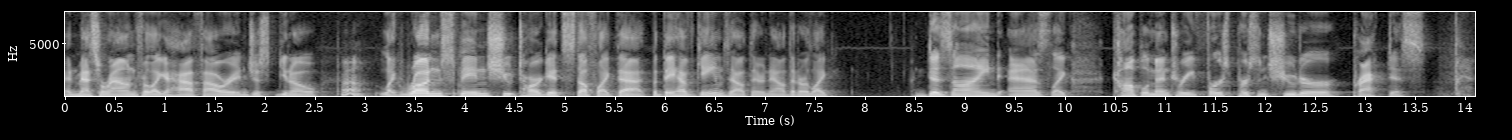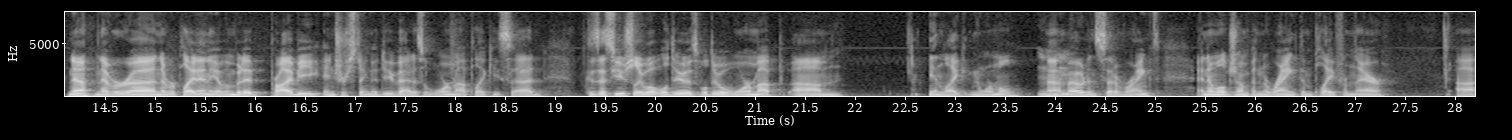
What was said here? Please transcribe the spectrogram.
and mess around for like a half hour and just you know Oh. like run spin shoot targets stuff like that. But they have games out there now that are like designed as like complementary first person shooter practice. No, never uh, never played any of them, but it'd probably be interesting to do that as a warm up, like you said, because that's usually what we'll do is we'll do a warm up um, in like normal uh, mode instead of ranked, and then we'll jump into ranked and play from there. Uh,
